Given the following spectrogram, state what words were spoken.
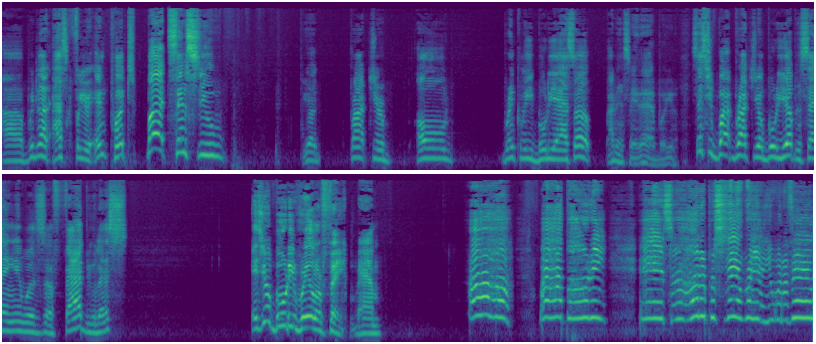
uh, we did not ask for your input, but since you, you brought your old wrinkly booty ass up, I didn't say that, but you know, since you brought your booty up and saying it was uh, fabulous, is your booty real or fake, ma'am? Ah, my booty is 100% real. You want to feel?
